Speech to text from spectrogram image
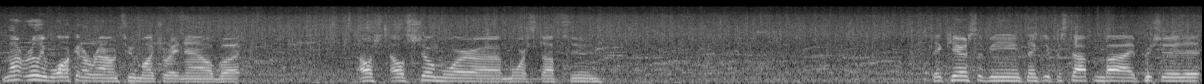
I'm not really walking around too much right now, but I'll, I'll show more uh, more stuff soon. Take care, Sabine. Thank you for stopping by. Appreciate it.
